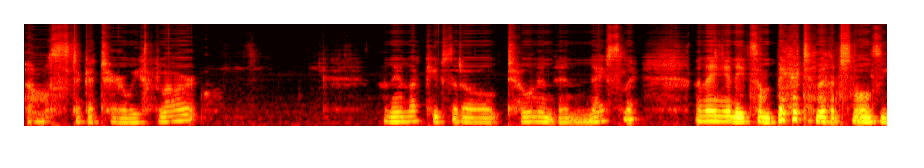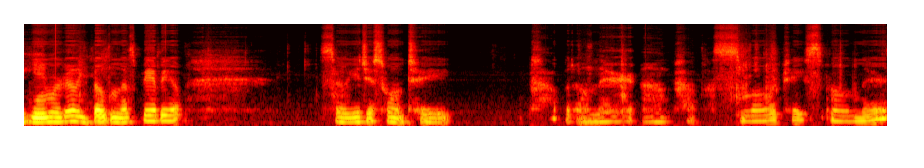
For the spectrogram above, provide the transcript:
And we'll stick it to our wee flower. And then that keeps it all toning in nicely. And then you need some bigger dimensionals again. We're really building this baby up. So you just want to pop it on there and pop a smaller piece on there.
